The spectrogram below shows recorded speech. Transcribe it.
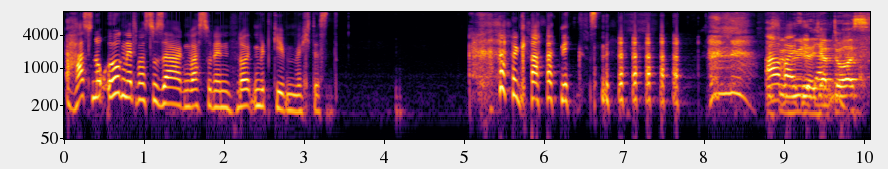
Hast du noch irgendetwas zu sagen, was du den Leuten mitgeben möchtest? Gar nichts. Ich bin müde, ich habe Durst.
